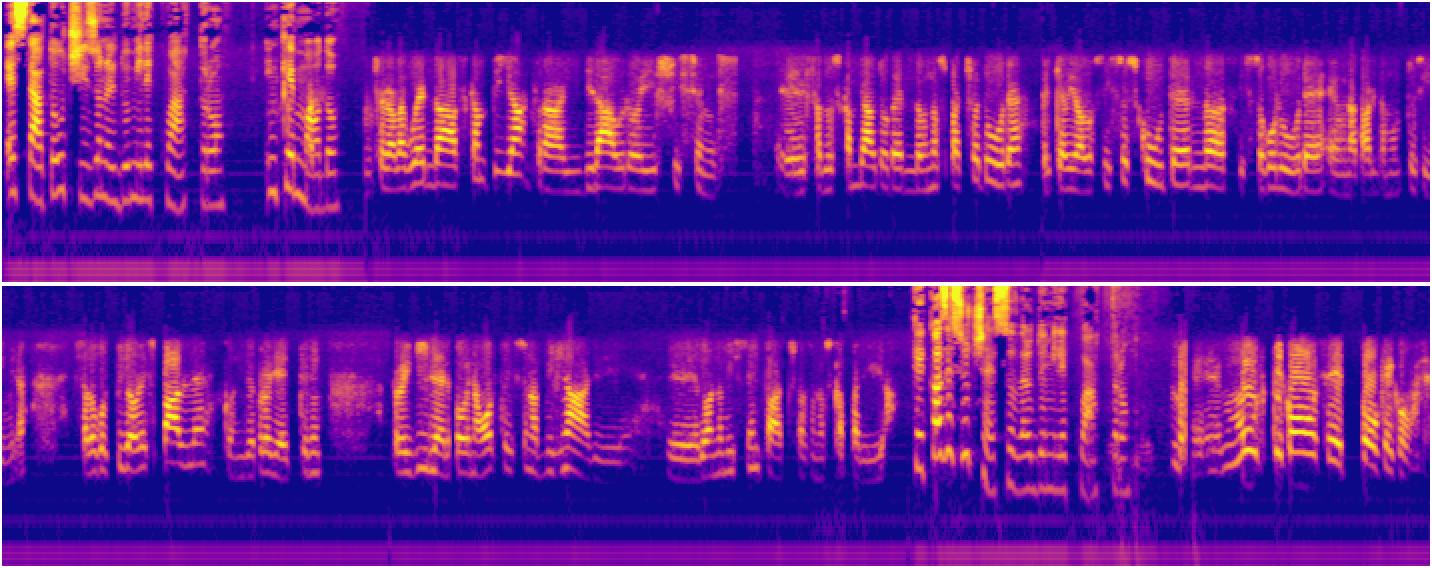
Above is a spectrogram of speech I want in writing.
è stato ucciso nel 2004. In che modo? C'era la guerra a Scampia tra i Di Lauro e i scissionisti. È stato scambiato per uno spacciatore perché aveva lo stesso scooter, lo stesso colore e una targa molto simile stato colpito alle spalle con due proiettili. Però i killer poi una volta che sono avvicinati e lo hanno visto in faccia sono scappati via. Che cosa è successo dal 2004? Beh, molte cose, poche cose.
